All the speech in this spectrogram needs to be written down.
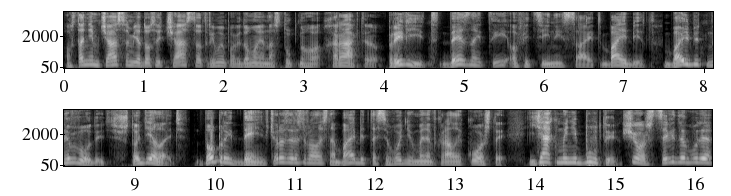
Останнім часом я досить часто отримую повідомлення наступного характеру. Привіт! Де знайти офіційний сайт Bybit? Bybit не вводить. Що делать? Добрий день. Вчора зареєструвалась на Bybit та сьогодні в мене вкрали кошти. Як мені бути? Що ж, це відео буде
